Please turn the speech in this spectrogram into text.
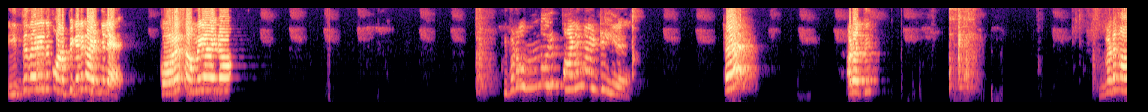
ഇതുവരെ ഇത് കുഴപ്പിക്കൽ കഴിഞ്ഞില്ലേ? കൊറേ സമയമായല്ലോ ഇവിടെ ഒന്നും ഒരു പണി കഴിഞ്ഞിട്ടില്ലേ? ഏ അടക്ക് ഇവിടെ വാ.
